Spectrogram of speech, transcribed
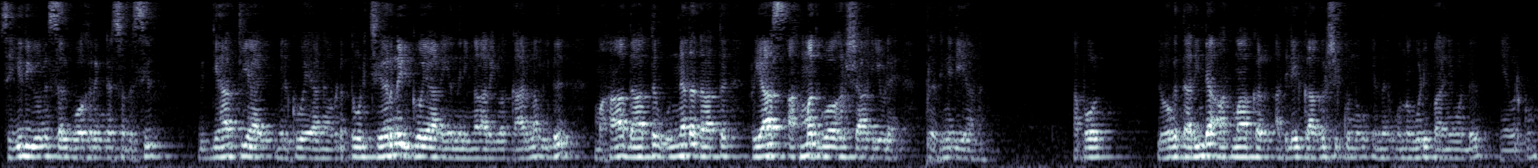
സയ്യിദ് യൂനിസ് അൽ ബോഹറിന്റെ സദസ്സിൽ വിദ്യാർത്ഥിയായി നിൽക്കുകയാണ് അവിടത്തോട് ചേർന്നിരിക്കുകയാണ് എന്ന് നിങ്ങൾ അറിയുക. കാരണം ഇത് മഹാദാത്ത് ഉന്നതദാത്ത് റിയാസ് അഹമ്മദ് ഗോഹർ ഷാഹിയുടെ പ്രതിനിധിയാണ്. അപ്പോൾ ലോകത്ത് അതിന്റെ ആത്മാക്കൾ അതിലേക്ക് ആകർഷിക്കുന്നു എന്ന് ഒന്നും കൂടി പറഞ്ഞുകൊണ്ട് ഏവർക്കും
